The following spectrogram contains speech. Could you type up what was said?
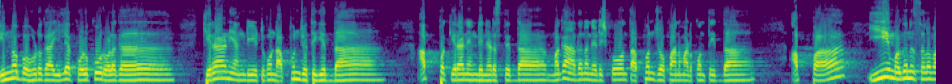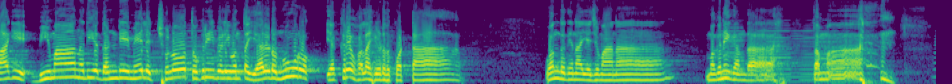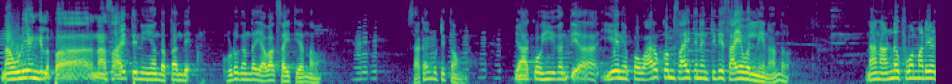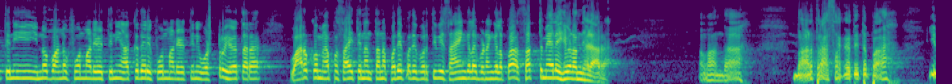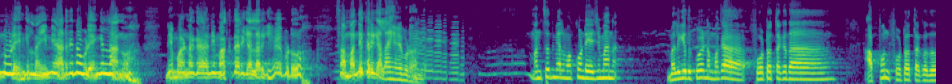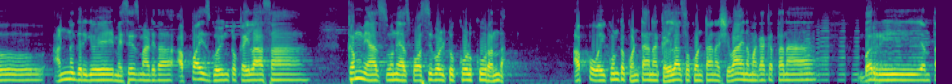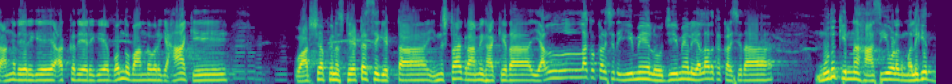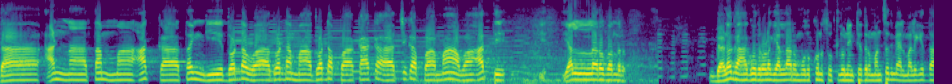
ಇನ್ನೊಬ್ಬ ಹುಡುಗ ಇಲ್ಲೇ ಕೊಳ್ಕೂರೊಳಗ ಕಿರಾಣಿ ಅಂಗಡಿ ಇಟ್ಕೊಂಡು ಅಪ್ಪನ ಜೊತೆಗಿದ್ದ. ಅಪ್ಪ ಕಿರಾಣಿ ಅಂಗಡಿ ನಡೆಸ್ತಿದ್ದ. ಮಗ ಅದನ್ನು ನಡೆಸ್ಕೊಂತ ಅಪ್ಪನ ಜೋಪಾನ ಮಾಡ್ಕೊತಿದ್ದ. ಅಪ್ಪ ಈ ಮಗನ ಸಲುವಾಗಿ ಭೀಮಾ ನದಿಯ ದಂಡಿ ಮೇಲೆ ಚಲೋ ತೊಗರಿ ಬೆಳೆಯುವಂಥ ಎರಡು ನೂರು ಎಕರೆ ಹೊಲ ಹಿಡಿದು ಕೊಟ್ಟ. ಒಂದು ದಿನ ಯಜಮಾನ ಮಗನಿಗಂದ, ತಮ್ಮ ನಾ ಉಳಿಯಂಗಿಲ್ಲಪ್ಪ, ನಾ ಸಾಯ್ತೀನಿ ಅಂದ ತಂದೆ. ಹುಡುಗಂದ ಯಾವಾಗ ಸಾಯ್ತಿ ಅಂದವ ಸಾಕಾಗ್ಬಿಟ್ಟಿತ್ತು ಅವನು ಯಾಕೋ ಹೀಗಂತೀಯ ಏನಪ್ಪ ವಾರಕ್ಕೊಮ್ಮೆ ಸಾಯ್ತೀನಿ ಅಂತಿದ್ದೆ, ಸಾಯವಲ್ಲಿ ನೀನು ಅಂದವ ನಾನು ಅಣ್ಣಗೆ ಫೋನ್ ಮಾಡಿ ಹೇಳ್ತೀನಿ, ಇನ್ನೊಬ್ಬ ಅಣ್ಣಗೆ ಫೋನ್ ಮಾಡಿ ಹೇಳ್ತೀನಿ ಅಕ್ಕದೇರಿಗೆ ಫೋನ್ ಮಾಡಿ ಹೇಳ್ತೀನಿ, ಅಷ್ಟರು ಹೇಳ್ತಾರೆ, ವಾರಕ್ಕೊಮ್ಮೆ ಅಪ್ಪ ಸಾಯ್ತೀನಿ ಅಂತಾನ ಪದೇ ಪದೇ ಬರ್ತೀವಿ, ಸಾಯಂಗಿಲ್ಲ ಬಿಡಂಗಿಲ್ಲಪ್ಪ ಸತ್ತ ಮೇಲೆ ಹೇಳಂದು ಹೇಳ್ಯಾರ. ಅವ ಅಂದ ಭಾಳ ತ್ರಾಸ ಆಗತ್ತೈತಪ್ಪ ಇನ್ನು ಉಳಿಯಂಗಿಲ್ಲ ಇನ್ನು ಎರಡು ದಿನ ಉಳಿಯಂಗಿಲ್ಲ ನಾನು. ನಿಮ್ಮ ಅಣ್ಣಗೆ, ನಿಮ್ಮ ಅಕ್ಕದರಿಗೆ ಎಲ್ಲರಿಗೆ ಹೇಳಿಬಿಡು. ಸಂಬಂಧಿಕರಿಗೆಲ್ಲ ಹೇಳಿಬಿಡು ಅಂದ. ಮಂಚದ ಮೇಲೆ ಮಕ್ಕೊಂಡು ಯಜಮಾನ. ಮಲಗಿದ ಕೂಡ ನಮ್ಮ ಮಗ ಫೋಟೋ ತೆಗೆದ. ಅಪ್ಪನ ಫೋಟೋ ತೆಗೆದು. ಅಣ್ಣದರಿಗೆ ಮೆಸೇಜ್ ಮಾಡಿದ. ಅಪ್ಪ is going to Kailasa. Come as soon as possible to Kolkur ಅಂದ. ಅಪ್ಪ ವೈಕುಂಠ ಕೊಂಟಾನ, ಕೈಲಾಸ ಕೊಂಟಾನ, ಶಿವಾಯನ ಮಗಾಕತ್ತಾನ ಬರ್ರಿ ಅಂತ ಅಣ್ಣದೇರಿಗೆ ಅಕ್ಕದೇರಿಗೆ ಬಂಧು ಬಾಂಧವರಿಗೆ ಹಾಕಿ ವಾಟ್ಸಪ್ಪಿನ ಸ್ಟೇಟಸ್ಸಿಗೆ ಇಟ್ಟ ಇನ್ಸ್ಟಾಗ್ರಾಮಿಗೆ ಹಾಕಿದ, ಎಲ್ಲಕ್ಕೂ ಕಳಿಸಿದ ಇಮೇಲು ಜಿಮೇಲು ಎಲ್ಲದಕ್ಕೂ ಕಳಿಸಿದ. ಮುದುಕಿನ್ನ ಹಾಸಿಗೆಯೊಳಗೆ ಮಲಗಿದ್ದ, ಅಣ್ಣ, ತಮ್ಮ, ಅಕ್ಕ, ತಂಗಿ, ದೊಡ್ಡವ್ವ, ದೊಡ್ಡಮ್ಮ, ದೊಡ್ಡಪ್ಪ, ಕಾಕ, ಚಿಕ್ಕಪ್ಪ, ಮಾವ, ಅತ್ತಿ ಎಲ್ಲರೂ ಬಂದರು. ಬೆಳಗಾಗೋದ್ರೊಳಗೆ ಎಲ್ಲರೂ ಮುದುಕನ ಸುತ್ತಲೂ ನಿಂತಿದ್ರು, ಮನ್ಸದ ಮೇಲೆ ಮಲಗಿದ್ದ,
